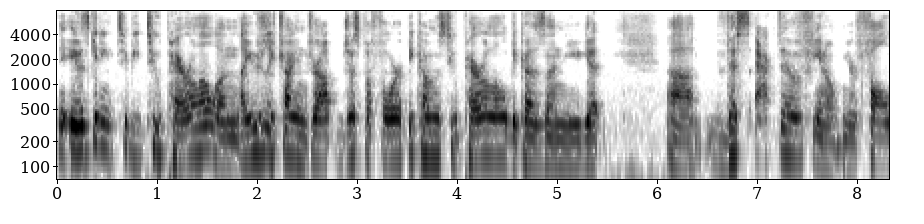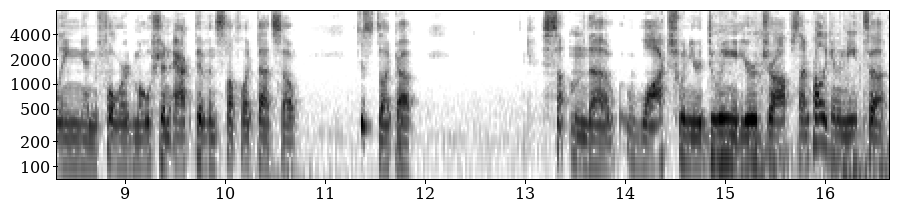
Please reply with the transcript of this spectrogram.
it was getting to be too parallel, and I usually try and drop just before it becomes too parallel because then you get uh, this active, you know, you're falling and forward motion active and stuff like that, so just like a something to watch when you're doing your drops. I'm probably going to need to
